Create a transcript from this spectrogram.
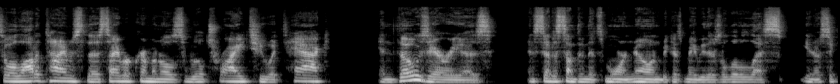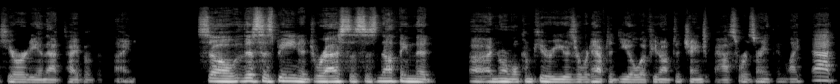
So a lot of times the cyber criminals will try to attack in those areas instead of something that's more known because maybe there's a little less, you know, security and that type of a thing. So this is being addressed. This is nothing that a normal computer user would have to deal with. You don't have to change passwords or anything like that.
